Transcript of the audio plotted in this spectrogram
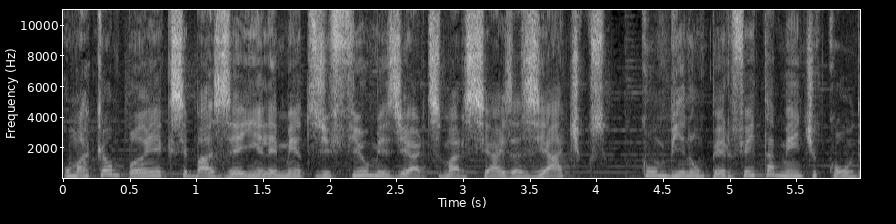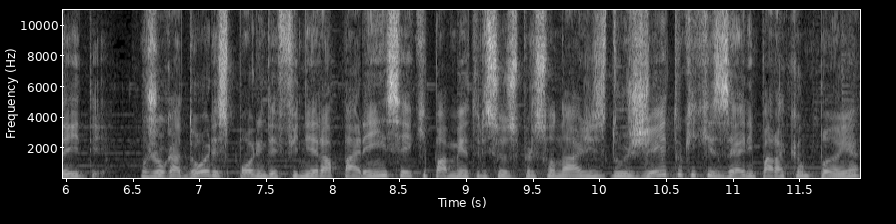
Uma campanha que se baseia em elementos de filmes de artes marciais asiáticos combinam perfeitamente com o D&D. Os jogadores podem definir a aparência e equipamento de seus personagens do jeito que quiserem para a campanha,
